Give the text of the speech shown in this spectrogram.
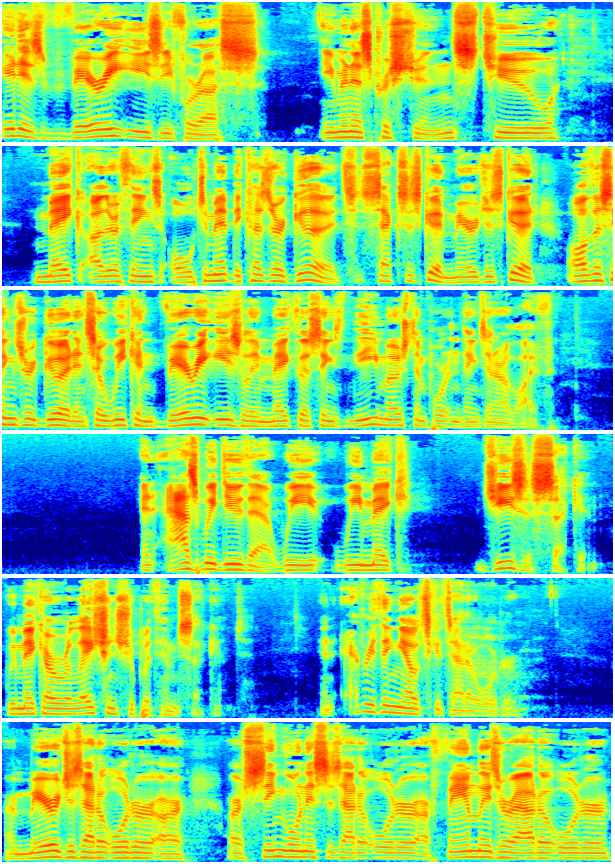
it is very easy for us, even as Christians, to make other things ultimate because they're good. Sex is good, marriage is good, all those things are good. And so we can very easily make those things the most important things in our life. And as we do that, we, we make Jesus second, we make our relationship with Him second. And everything else gets out of order. Our marriage is out of order, our, our singleness is out of order, our families are out of order,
